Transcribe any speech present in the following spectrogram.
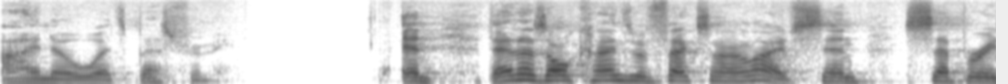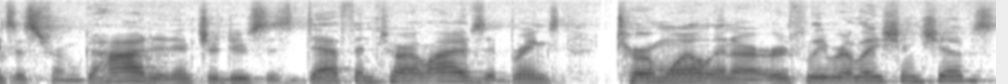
I know what's best for me. And that has all kinds of effects on our lives. Sin separates us from God. It introduces death into our lives. It brings turmoil in our earthly relationships.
